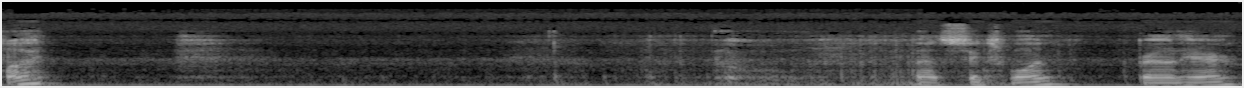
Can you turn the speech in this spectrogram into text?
What? About six one, brown hair.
